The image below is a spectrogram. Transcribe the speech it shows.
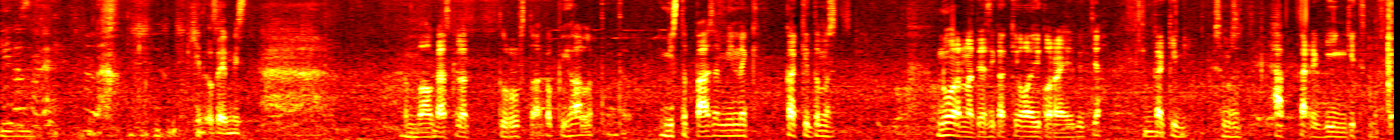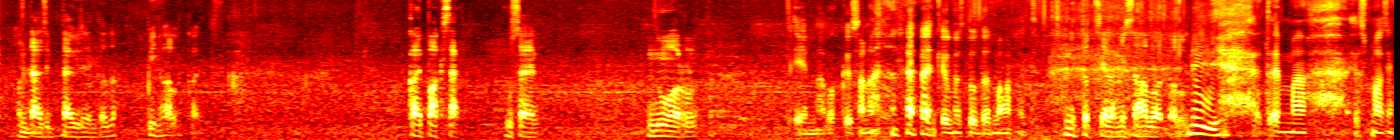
Kiitos. Kiitos, ei mistä. Mä oon kanssa kyllä Turusta aika pihalla, että mistä pääsen minnekin. Kaikki tämmöiset nuorena tiesi kaikki oikoreitit ja kaikki semmoiset häppärivinkit, mutta on täysin, täysin tuota pihalla kaikista. Kaipaatko sä usein nuoruutta? En mä voi kyllä sanoa. kyllä musta tuntuu, että mä oon nyt. Nyt oot siellä, missä haluat olla. Niin. Et en mä, jos mä olisin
